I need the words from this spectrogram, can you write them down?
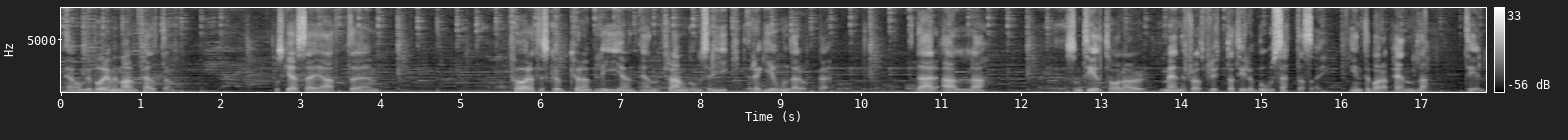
Ja, om vi börjar med Malmfälten. Då ska jag säga att eh, för att det ska kunna bli en, en framgångsrik region där uppe där alla som tilltalar människor att flytta till och bosätta sig, inte bara pendla till.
